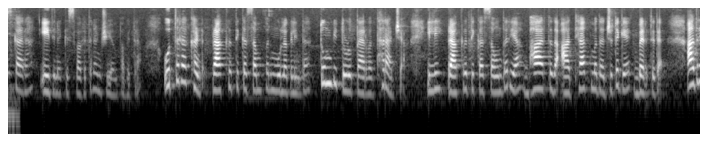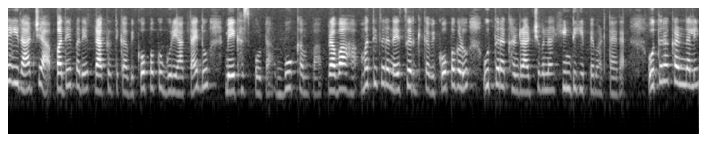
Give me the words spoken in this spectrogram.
ನಮಸ್ಕಾರ. ಈ ದಿನಕ್ಕೆ ಸ್ವಾಗತ. ನಾನು ಜಿ ಎಂ ಪವಿತ್ರ. ಉತ್ತರಾಖಂಡ್ ಪ್ರಾಕೃತಿಕ ಸಂಪನ್ಮೂಲಗಳಿಂದ ತುಂಬಿ ತುಳುಕ್ತಾ ಇರುವಂತಹ ರಾಜ್ಯ. ಇಲ್ಲಿ ಪ್ರಾಕೃತಿಕ ಸೌಂದರ್ಯ ಭಾರತದ ಆಧ್ಯಾತ್ಮದ ಜೊತೆಗೆ ಬೆರೆತಿದೆ. ಆದರೆ ಈ ರಾಜ್ಯ ಪದೇ ಪದೇ ಪ್ರಾಕೃತಿಕ ವಿಕೋಪಕ್ಕೂ ಗುರಿಯಾಗ್ತಾ ಇದ್ದು, ಮೇಘಸ್ಫೋಟ, ಭೂಕಂಪ, ಪ್ರವಾಹ ಮತ್ತಿತರ ನೈಸರ್ಗಿಕ ವಿಕೋಪಗಳು ಉತ್ತರಾಖಂಡ್ ರಾಜ್ಯವನ್ನ ಹಿಂಡಿ ಹಿಪ್ಪೆ ಮಾಡ್ತಾ ಇದೆ. ಉತ್ತರಾಖಂಡ್ನಲ್ಲಿ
